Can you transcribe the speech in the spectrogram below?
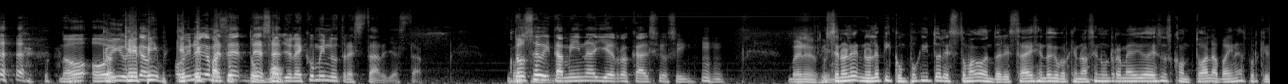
no, hoy, ¿Qué única- hoy qué pepa únicamente desayuné con mi Nutrestar, ya está. Con 12 su- vitaminas, hierro, calcio, sí. bueno, en fin. ¿Usted no le, no le picó un poquito el estómago cuando le estaba diciendo que por qué no hacen un remedio de esos con todas las vainas? Porque,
